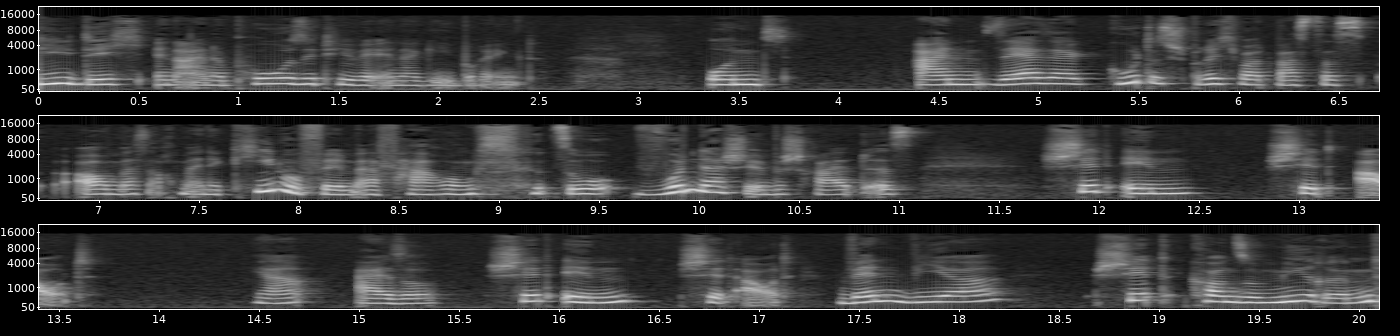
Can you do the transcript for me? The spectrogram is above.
die dich in eine positive Energie bringt. Und ein sehr, sehr gutes Sprichwort, was das auch, was auch meine Kinofilmerfahrung so wunderschön beschreibt, ist Shit in, Shit out. Ja, also Shit in, Shit out. Wenn wir Shit konsumieren,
